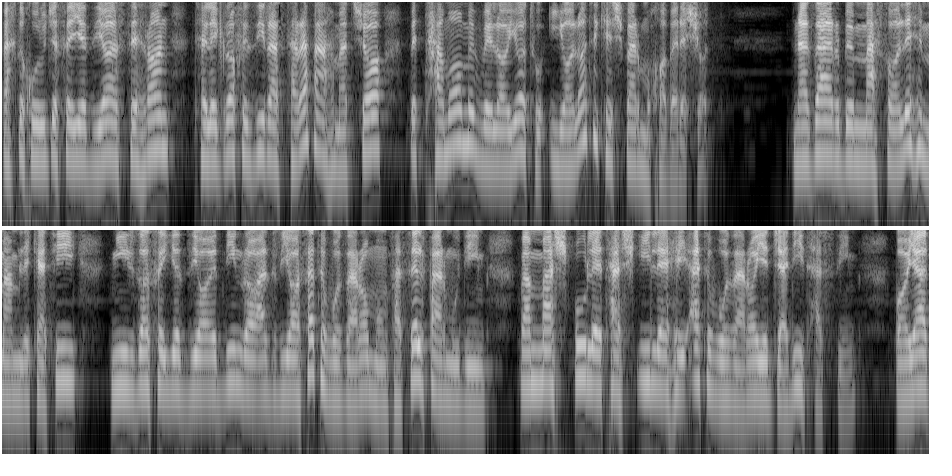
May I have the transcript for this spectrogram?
وقت خروج سید زیا از تهران تلگراف زیر از طرف احمدشاه به تمام ولایات و ایالات کشور مخابره شد. نظر به مصالح مملکتی میرزا سید زیادین را از ریاست وزرا منفصل فرمودیم و مشغول تشکیل هیئت وزرای جدید هستیم. باید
